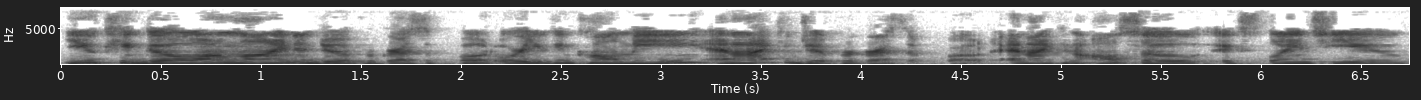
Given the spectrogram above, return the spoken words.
you can go online and do a progressive quote, or you can call me and I can do a progressive quote. And I can also explain to you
